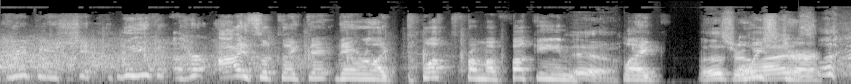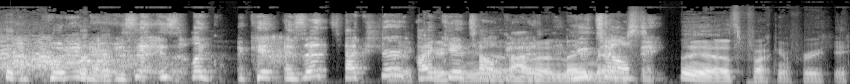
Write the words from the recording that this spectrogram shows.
creepy as shit. Look, You can, her eyes look like they, they were like plucked from a fucking Ew. like Those real oyster put in there. Is that is it like is that textured? I can't tell, Yeah, guys. You tell me. Yeah, that's fucking freaky. Is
